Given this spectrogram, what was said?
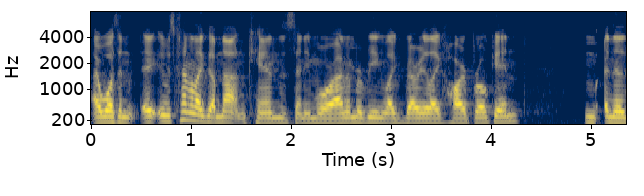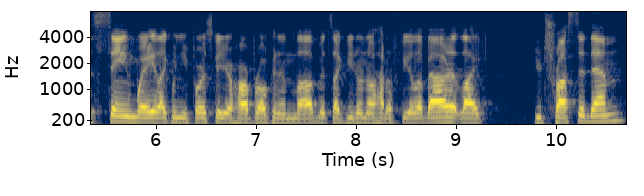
I wasn't. It, it was kind of like I'm not in Kansas anymore. I remember being like very like heartbroken, in the same way like when you first get your heart broken in love, it's like you don't know how to feel about it. Like you trusted them,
